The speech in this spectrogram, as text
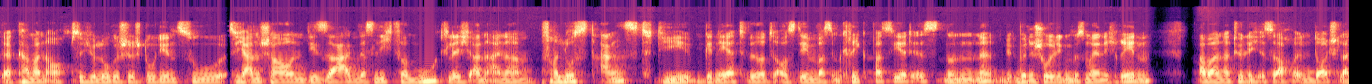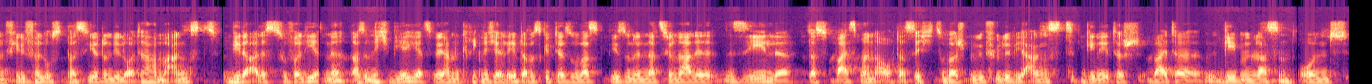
Da kann man auch psychologische Studien zu sich anschauen, die sagen, das liegt vermutlich an einer Verlustangst, die genährt wird aus dem, was im Krieg passiert ist. Nun, ne, über den Schuldigen müssen wir ja nicht reden. Aber natürlich ist auch in Deutschland viel Verlust passiert und die Leute haben Angst, wieder alles zu verlieren. Ne? Also nicht wir jetzt, wir haben den Krieg nicht erlebt, aber es gibt ja sowas wie so eine nationale Seele. Das weiß man auch, dass sich zum Beispiel Gefühle wie Angst genetisch weitergeben lassen. Und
